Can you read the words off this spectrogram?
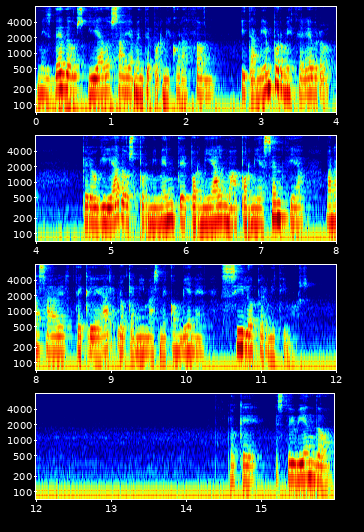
Mis dedos, guiados sabiamente por mi corazón y también por mi cerebro, pero guiados por mi mente, por mi alma, por mi esencia, van a saber teclear lo que a mí más me conviene, si lo permitimos. Lo que estoy viendo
